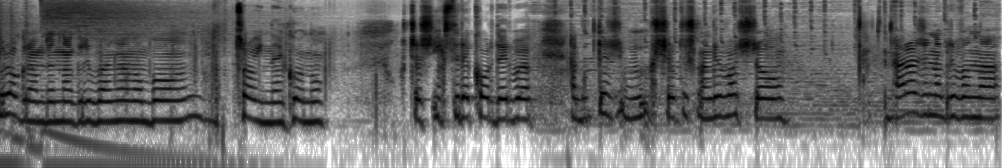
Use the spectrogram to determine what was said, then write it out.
program do nagrywania, no bo co innego, no. Chociaż X-Recorder, bo jak, jak ktoś chciał też nagrywać, to na razie nagrywam na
